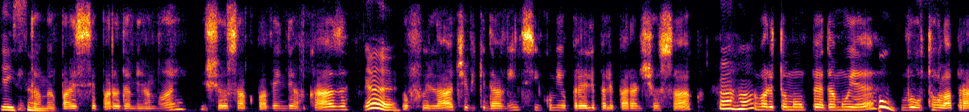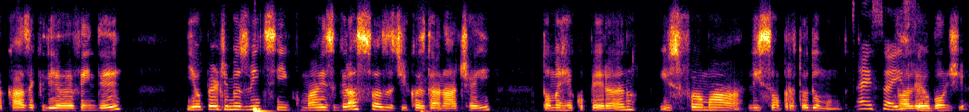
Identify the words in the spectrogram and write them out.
E aí, então, Sandro? meu pai se separou da minha mãe, encheu o saco pra vender a casa. Ah. Eu fui lá, tive que dar 25 mil pra ele, pra ele parar de encher o saco. Aham. Agora ele tomou um pé da mulher, voltou lá pra casa que ele ia vender. E eu perdi meus 25. Mas graças às dicas da Nath aí, tô me recuperando. Isso foi uma lição pra todo mundo. É isso aí, Valeu, Sandro. bom dia.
